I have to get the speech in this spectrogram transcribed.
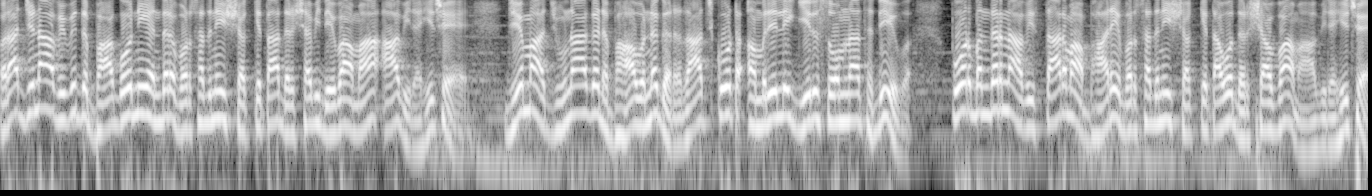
રાજ્યના વિવિધ ભાગોની અંદર વરસાદની શક્યતા દર્શાવી દેવામાં આવી રહી છે. જેમાં જૂનાગઢ, ભાવનગર, રાજકોટ, અમરેલી, ગીર સોમનાથ દીવ, પોરબંદરના વિસ્તારમાં ભારે વરસાદની શક્યતાઓ દર્શાવવામાં આવી રહી છે.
